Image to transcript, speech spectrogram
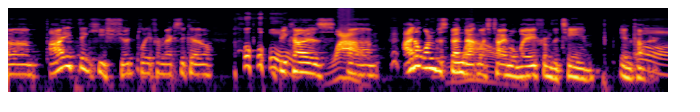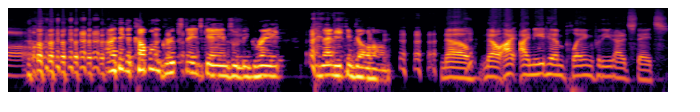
Um, I think he should play for Mexico oh, because wow. um, I don't want him to spend wow. that much time away from the team in Qatar. Oh. I think a couple of group stage games would be great, and then he can go home. No, no, I, I need him playing for the United States.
